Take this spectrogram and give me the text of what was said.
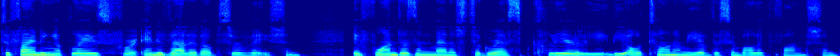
to finding a place for any valid observation. If one doesn't manage to grasp clearly the autonomy of the symbolic function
